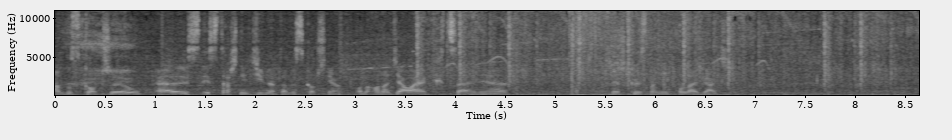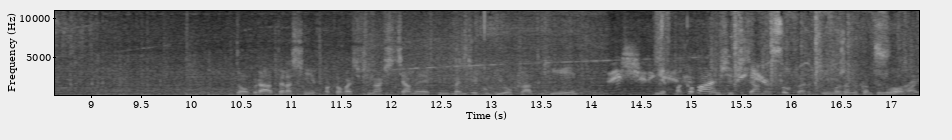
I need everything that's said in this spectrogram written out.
Dobra, doskoczył. E, jest, jest strasznie dziwna ta wyskocznia. Ona, ona działa jak chce, nie? Ciężko jest na niej polegać. Dobra, teraz się nie wpakować na ścianę, jak mi będzie gubiło klatki. Nie wpakowałem się w ścianę, super, czyli możemy kontynuować.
